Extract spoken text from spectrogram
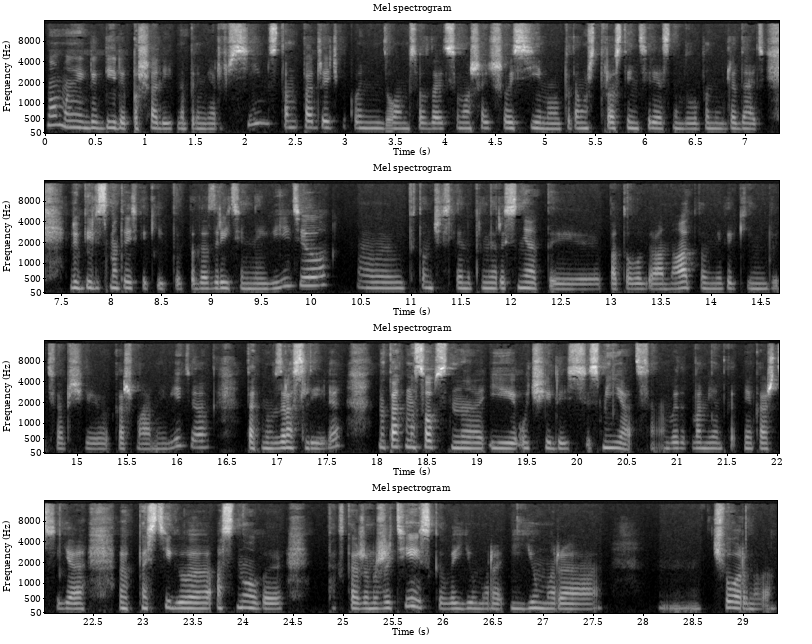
Но мы любили пошалить, например, в Sims, там, поджечь какой-нибудь дом, создать сумасшедшего Сима, потому что просто интересно было понаблюдать. Любили смотреть какие-то подозрительные видео, в том числе, например, и снятые патологоанатомами какие-нибудь вообще кошмарные видео. Так мы взрослели. Но так мы, собственно, и учились смеяться. В этот момент, как мне кажется, я э, постигла основы, так скажем, житейского юмора и юмора черного,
